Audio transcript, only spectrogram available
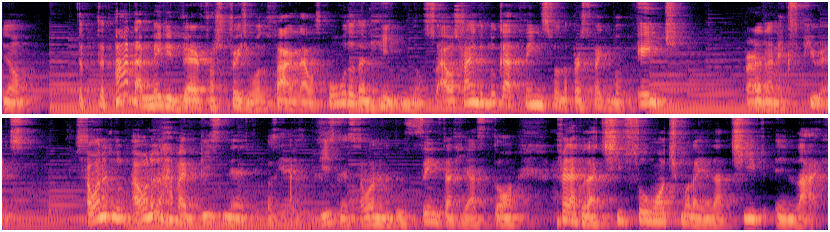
You know, the, the part that made it very frustrating was the fact that I was older than him, you know. So I was trying to look at things from the perspective of age rather than experience. So I wanted to I wanted to have my business because he has a business. I wanted to do things that he has done. I felt I could achieve so much more than he has achieved in life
